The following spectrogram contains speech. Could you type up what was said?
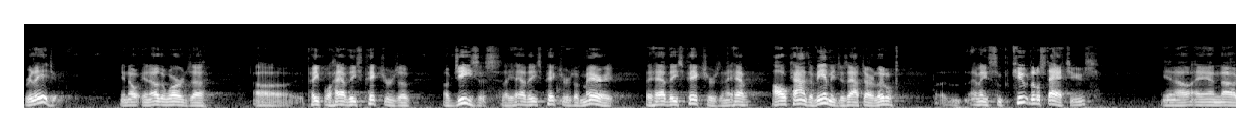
religion. You know, in other words, uh, uh, people have these pictures of of Jesus. They have these pictures of Mary. They have these pictures, and they have all kinds of images out there. Little, I mean, some cute little statues, you know, and uh,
